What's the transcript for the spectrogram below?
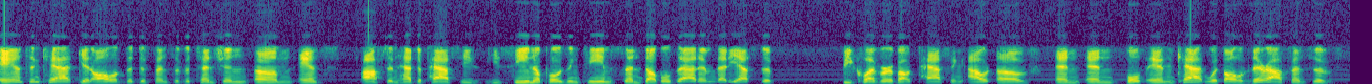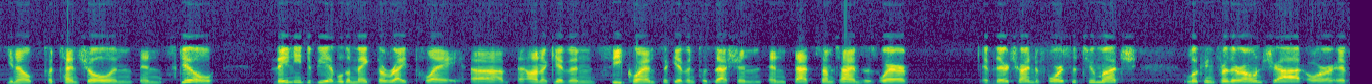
Ant and Cat get all of the defensive attention. Um, Ant's often had to pass. He's he's seen opposing teams send doubles at him that he has to be clever about passing out of and and both Ant and Cat with all of their offensive you know potential and and skill, they need to be able to make the right play uh, on a given sequence, a given possession, and that sometimes is where if they're trying to force it too much, looking for their own shot, or if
